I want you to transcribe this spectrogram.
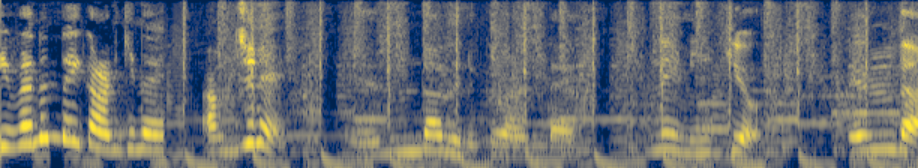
ഇവനെന്തേ എന്താ നിനക്ക് വേണ്ടേ? എണീക്കോ. എന്താ?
